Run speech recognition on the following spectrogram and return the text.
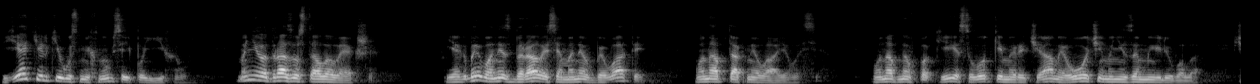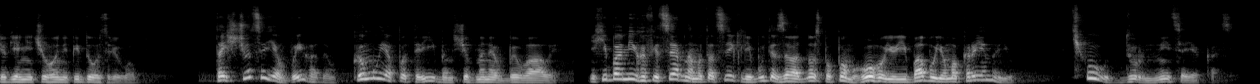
Я тільки усміхнувся і поїхав. Мені одразу стало легше. Якби вони збиралися мене вбивати, вона б так не лаялася. Вона б навпаки солодкими речами очі мені замилювала, щоб я нічого не підозрював. Та й що це я вигадав? Кому я потрібен, щоб мене вбивали? І хіба міг офіцер на мотоциклі бути заодно з попом Гогою і бабою Мокриною? Тьфу, дурниця якась.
